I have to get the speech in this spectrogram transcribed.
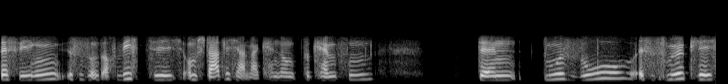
Deswegen ist es uns auch wichtig, um staatliche Anerkennung zu kämpfen. Denn nur so ist es möglich,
